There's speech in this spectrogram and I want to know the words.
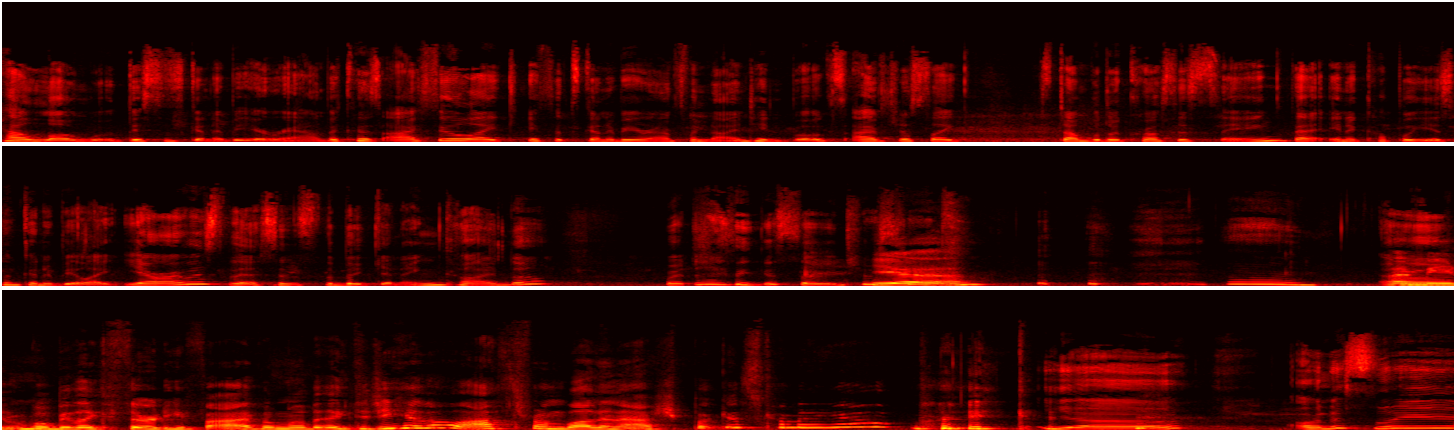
how long this is going to be around. Because I feel like if it's going to be around for 19 books, I've just like stumbled across this thing that in a couple years I'm going to be like, yeah, I was there since the beginning, kind of, which I think is so interesting. yeah. Um, I mean, we'll be like 35 and we'll be like, did you hear the last From Blood and Ash book is coming out? Like, yeah. Honestly,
